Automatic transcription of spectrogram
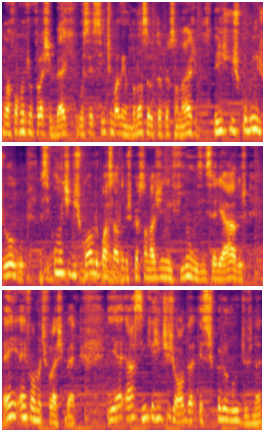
uma forma de um flashback, que você cite uma lembrança do teu personagem e a gente descubra em jogo. Assim como a gente descobre o passado dos personagens em filmes, em seriados, é em, é em forma de flashback. E é assim que a gente joga esses prelúdios, né?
